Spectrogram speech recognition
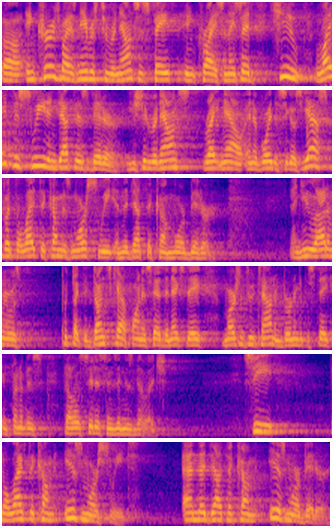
uh, encouraged by his neighbors to renounce his faith in Christ. And they said, Hugh, life is sweet and death is bitter. You should renounce right now and avoid this. He goes, Yes, but the life to come is more sweet and the death to come more bitter. And Hugh Latimer was put like the dunce cap on his head the next day, marching through town and burned him at the stake in front of his fellow citizens in his village. See, the life to come is more sweet and the death to come is more bitter.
